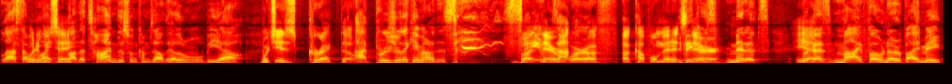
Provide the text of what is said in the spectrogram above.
Last time What we did we say? By the time this one comes out, the other one will be out. Which is correct, though. I'm pretty sure they came out of this. but there time. were a, f- a couple minutes. You think there. there's minutes? Yeah. Because my phone notified me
